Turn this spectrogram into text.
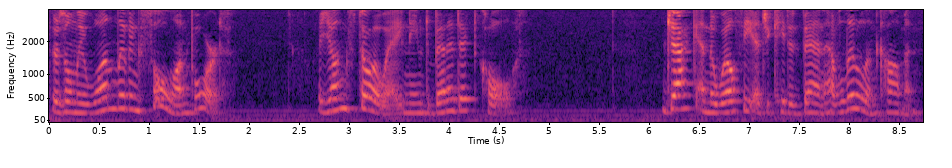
there's only one living soul on board a young stowaway named Benedict Cole. Jack and the wealthy, educated Ben have little in common.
